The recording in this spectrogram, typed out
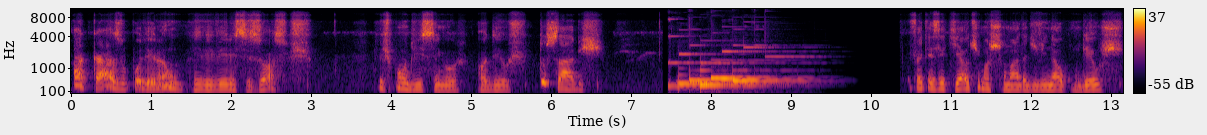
acaso poderão reviver esses ossos? Respondi, Senhor, ó Deus, tu sabes. Profeta Ezequiel tinha uma chamada divinal com Deus.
